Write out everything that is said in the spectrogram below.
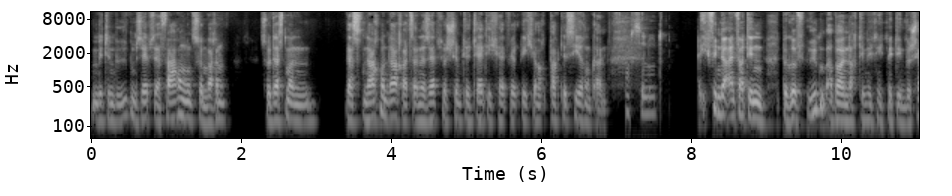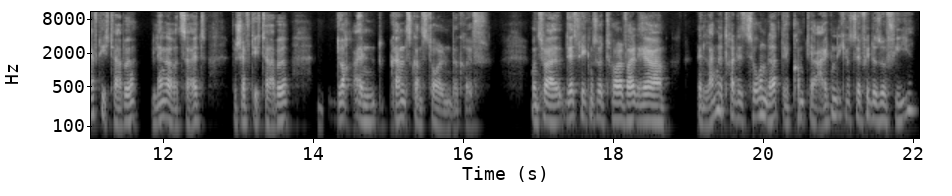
mit dem Üben selbst Erfahrungen zu machen, so dass man das nach und nach als eine selbstbestimmte Tätigkeit wirklich auch praktizieren kann. Absolut. Ich finde einfach den Begriff üben, aber nachdem ich mich mit dem beschäftigt habe, längere Zeit beschäftigt habe, doch einen ganz, ganz tollen Begriff. Und zwar deswegen so toll, weil er eine lange Tradition hat. Er kommt ja eigentlich aus der Philosophie,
